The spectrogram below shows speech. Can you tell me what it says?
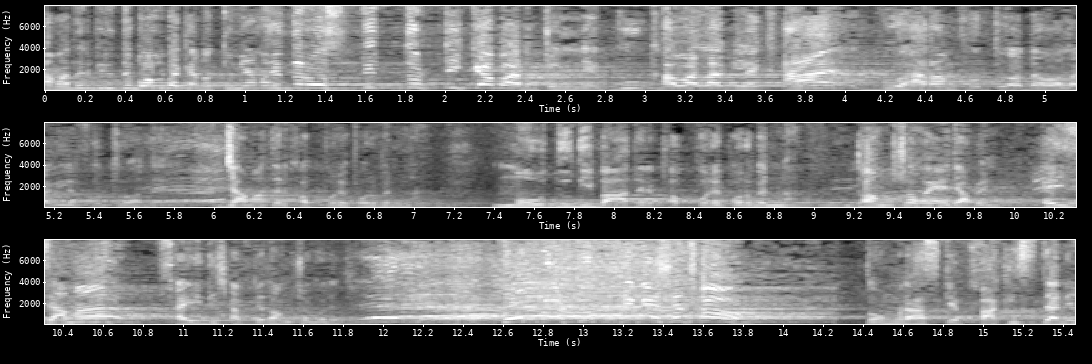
আমাদের বিরুদ্ধে বলবে কেন? তুমি আমাদের অস্তিত্ব টিকাবার জন্য গু খাওয়া লাগলে খায় গু হারাম ফতুয়া দেওয়া লাগলে ফতুয়া দেয়। জামাতের খপ্পরে পড়বেন না। মৌদুদি বাদের খপ্পরে পড়বেন না। ধ্বংস হয়ে যাবেন। এই জামাত সাইদি সাহেবকে ধ্বংস করেছে। তোমরা কোত্থেকে এসেছ? তোমরা আজকে পাকিস্তানি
